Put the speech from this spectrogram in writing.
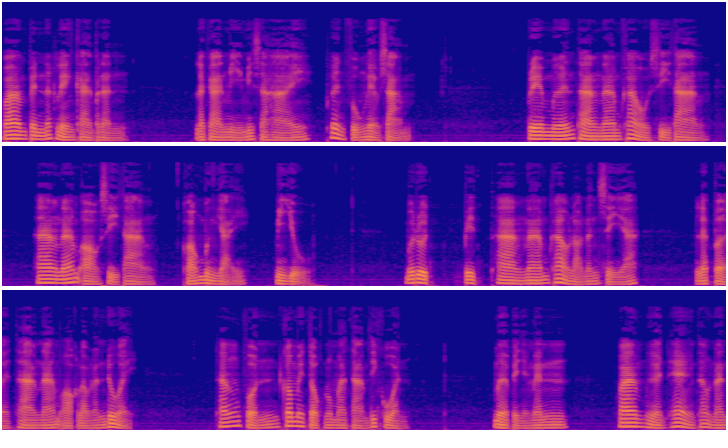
ความเป็นนักเลงการพนัน และการมีมิสหายเพื่อนฝูงเหลวสาม เปรียบเหมือนทางน้ำเข้าสี่ทาง ทางน้ำออกสี่ทางของบึงใหญ่มีอยู่ บุรุษปิดทางน้ำเข้าเหล่านั้นเสีย และเปิดทางน้ำออกเหล่านั้นด้วย ทั้งฝนก็ไม่ตกลงมาตามที่ควร เมื่อเป็นอย่างนั้น ความเหือดแห้งเท่านั้น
